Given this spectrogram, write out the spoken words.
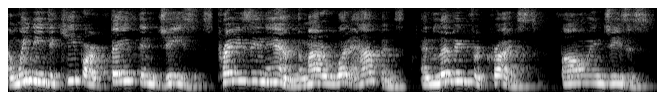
And we need to keep our faith in Jesus, praising Him no matter what happens, and living for Christ, following Jesus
